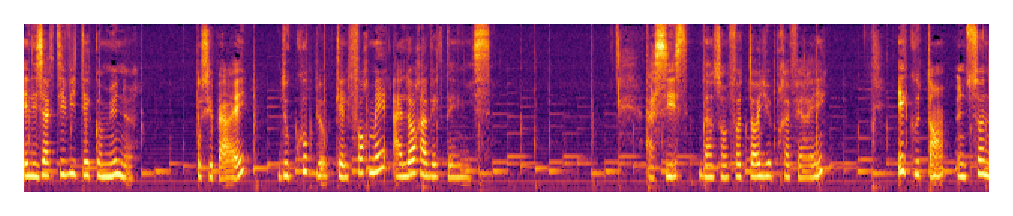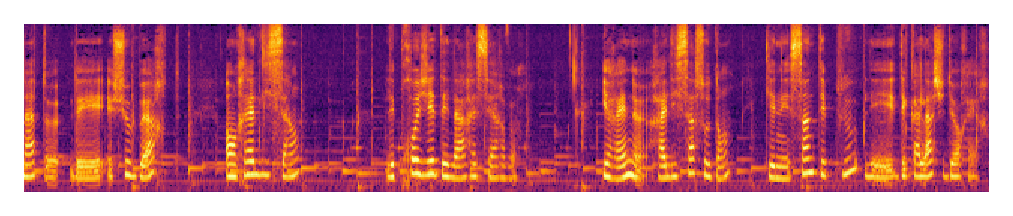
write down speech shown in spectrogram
et les activités communes, ou séparées, du couple qu'elle formait alors avec Denis assise dans son fauteuil préféré, écoutant une sonate de Schubert en réalisant les projets de la réserve. Irène réalisa soudain qu'elle ne sentait plus les décalages d'horaire.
